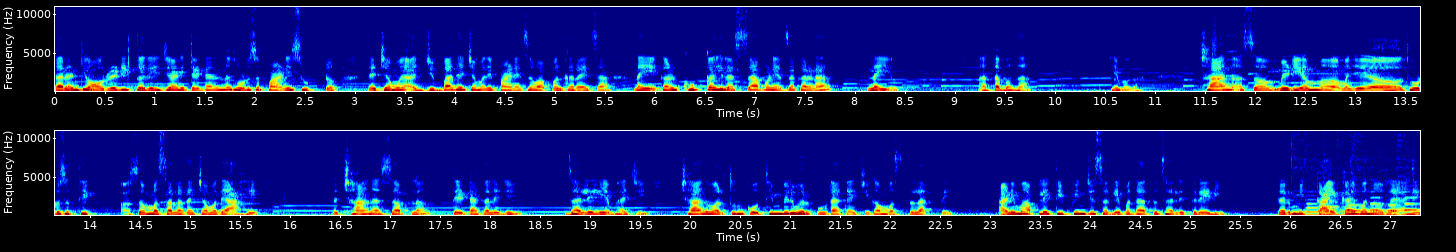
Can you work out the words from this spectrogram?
कारण की ऑलरेडी कलेजी आणि तेटांना थोडंसं पाणी सुटतं. त्याच्यामुळे अजिबात ह्याच्यामध्ये पाण्याचा वापर करायचा नाही आहे कारण खूप काही रस्सा आपण याचा करणार नाही आहोत आता बघा. हे बघा. छान असं मीडियम म्हणजे थोडंसं थिक असं मसाला त्याच्यामध्ये आहे. तर छान असं आपलं तेटा कलेजी झालेली आहे भाजी. छान वरतून कोथिंबीर भरपूर टाकायची का मस्त लागते. आणि मग आपले टिफिनचे सगळे पदार्थ झालेत रेडी तर मी काय काय बनवलं आहे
